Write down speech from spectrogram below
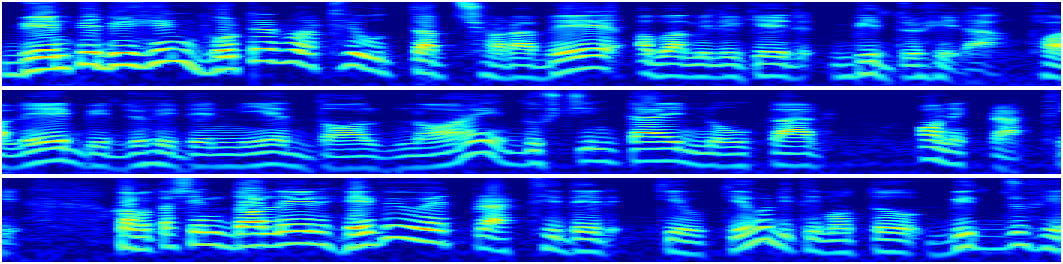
বিএনপিবিহীন ভোটের মাঠে উত্তাপ ছড়াবে আওয়ামী লীগের বিদ্রোহীরা। ফলে বিদ্রোহীদের নিয়ে দল নয়, দুশ্চিন্তায় নৌকার অনেক প্রার্থী। ক্ষমতাসীন দলের হেভিওয়েট প্রার্থীদের কেউ কেউ রীতিমতো বিদ্রোহী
